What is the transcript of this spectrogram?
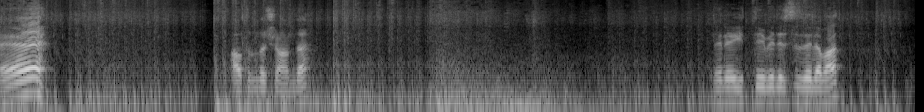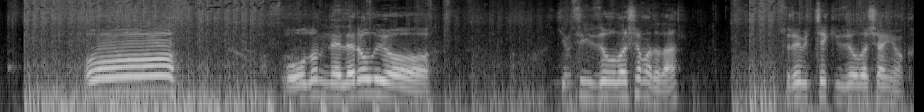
Eee. Altımda şu anda. Nereye gittiği belirsiz eleman. Oo! Oğlum neler oluyor? Kimse yüze ulaşamadı lan. Süre bitecek yüze ulaşan yok.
